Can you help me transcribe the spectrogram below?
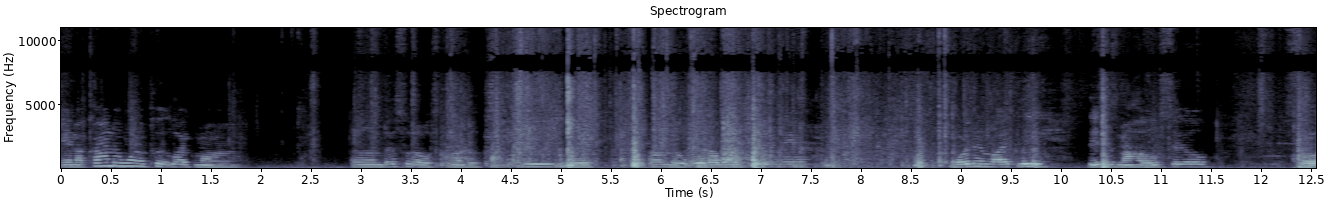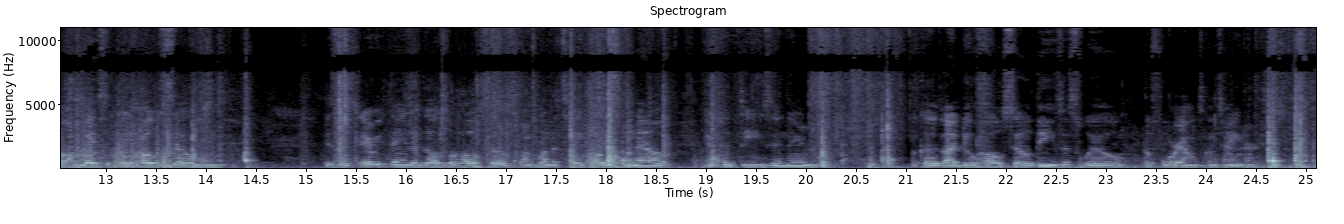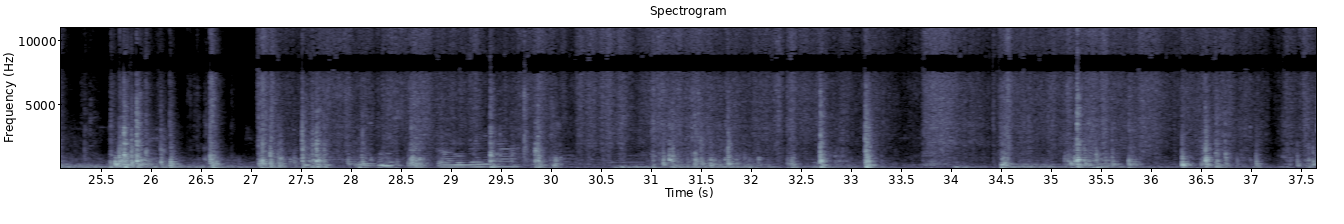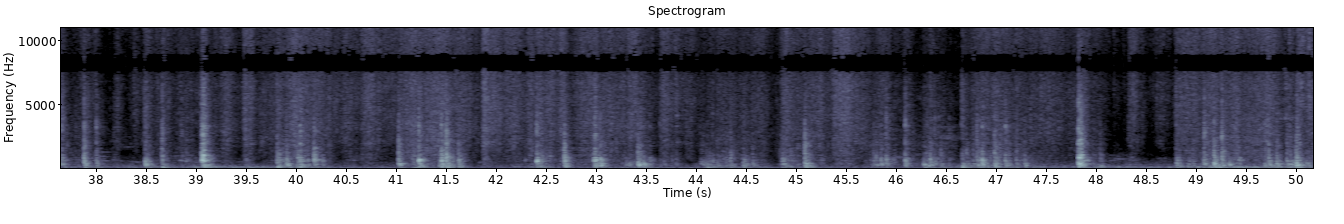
And I kind of want to put like my um, that's what I was kind of confused with. I don't know what I want to put in there. More than likely, this is my wholesale. So I'm basically wholesaling. This is everything that goes with wholesale. So I'm going to take this one out and put these in there. Because I do wholesale these as well. The four ounce containers. Just going to stick those in there.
